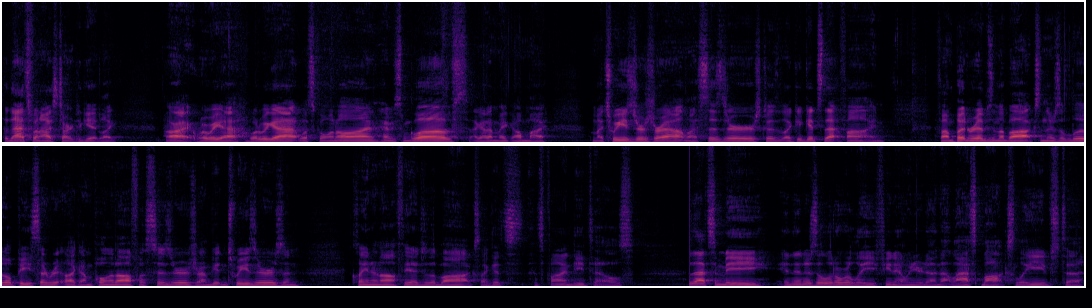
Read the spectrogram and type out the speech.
So that's when I start to get like, all right, do we got? What do we got? What's going on? Having some gloves. I got to make all my my tweezers are out, my scissors, because like it gets that fine. If I'm putting ribs in the box and there's a little piece of like I'm pulling it off with scissors or I'm getting tweezers and cleaning off the edge of the box, like it's it's fine details. So that's me. And then there's a little relief, you know, when you're done. That last box leaves to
